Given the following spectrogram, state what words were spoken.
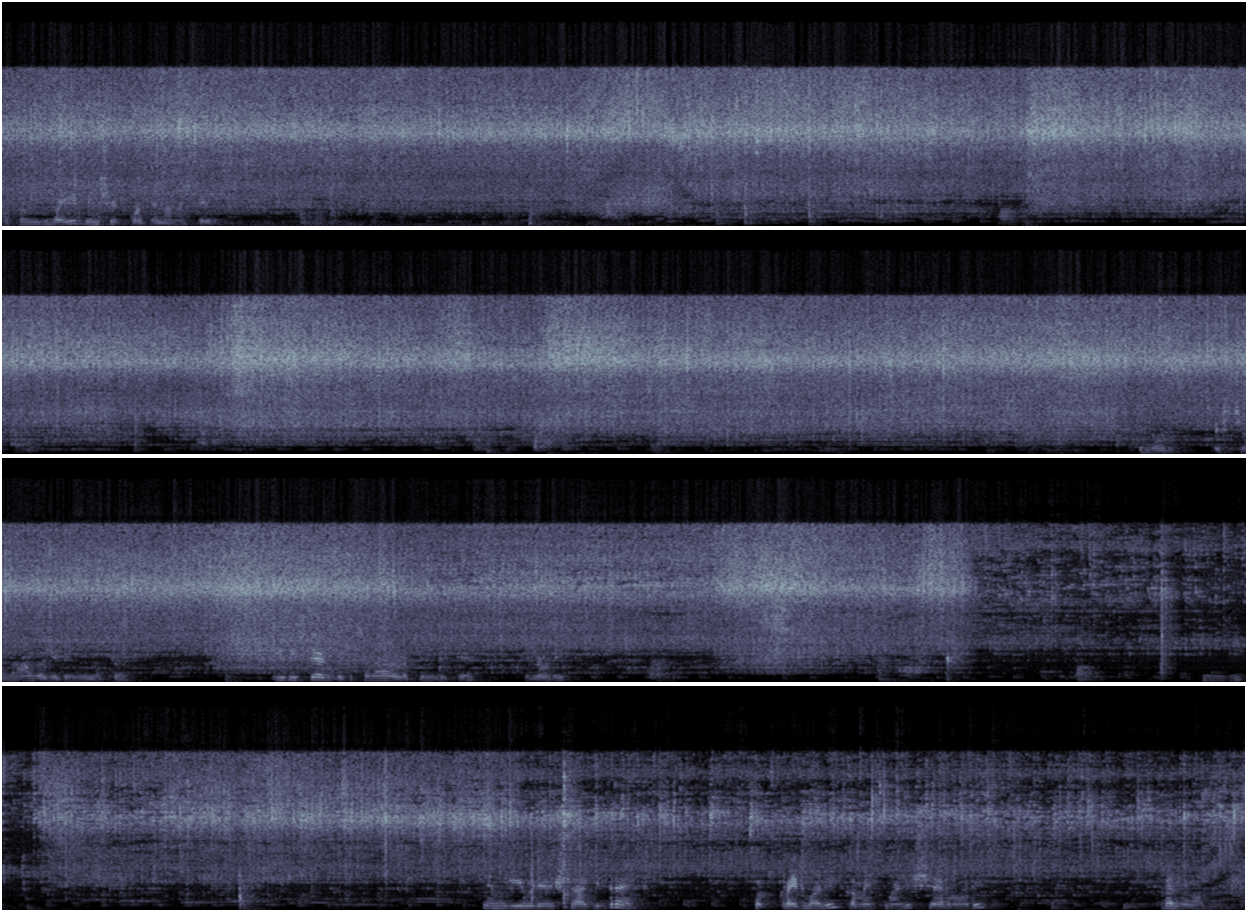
ಮತ್ತೊಂದು ಐದು ನಿಮಿಷ ಇಟ್ಕೊಳ್ತೇನೆ ನಾನು ಅಷ್ಟೇ. ಇಲ್ಲಿ ನೋಡಿ. ಎಷ್ಟು ಚೆನ್ನಾಗಾಗಿದೆ ಫ್ರೈ ಈ ರೀತಿ ಆಗಬೇಕು, ಚೆನ್ನಾಗಾಗತ್ತೆ ತಿನ್ನಲಿಕ್ಕೆ ಇಲ್ಲಿ ನೋಡಿ. ನಿಮಗೆ ಈ ವಿಡಿಯೋ ಇಷ್ಟ ಆಗಿದ್ದರೆ ಸಬ್ಸ್ಕ್ರೈಬ್ ಮಾಡಿ ಕಮೆಂಟ್ ಮಾಡಿ ಶೇರ್ ಮಾಡಿ. ಧನ್ಯವಾದಗಳು.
